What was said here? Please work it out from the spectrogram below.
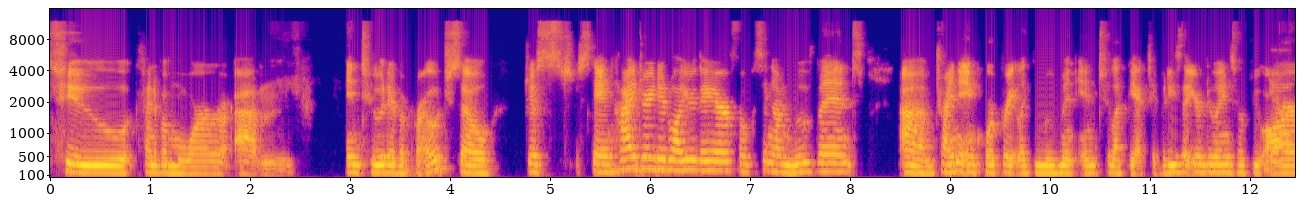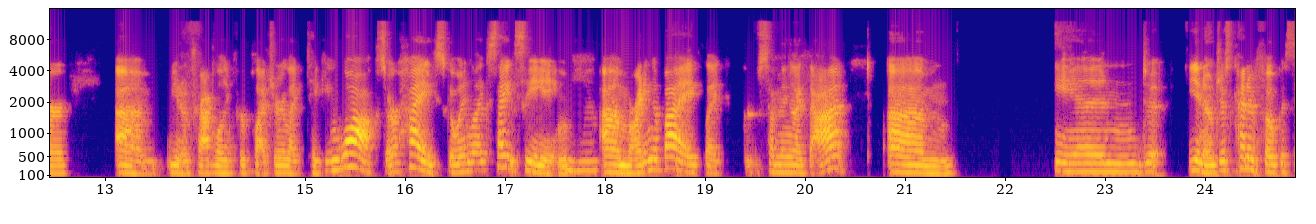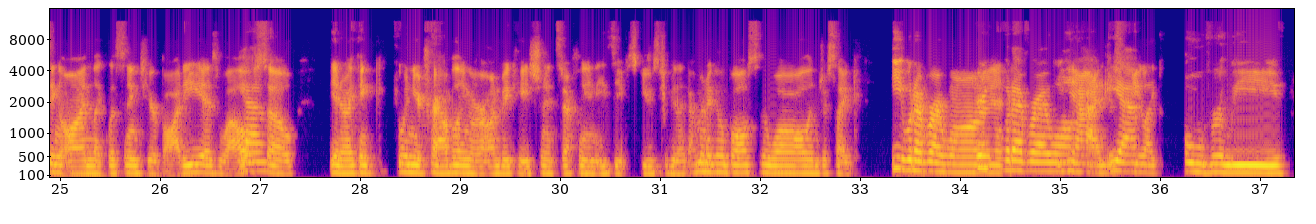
to kind of a more um, intuitive approach. So just staying hydrated while you're there, focusing on movement, um, trying to incorporate like movement into like the activities that you're doing. So if you Yeah. are um, you know, traveling for pleasure, like taking walks or hikes, going like sightseeing, Mhm. um, riding a bike, like something like that. Um, and you know, just kind of focusing on like listening to your body as well. Yeah. So, you know, I think when you're traveling or on vacation, it's definitely an easy excuse to be like, I'm gonna go balls to the wall and just like eat whatever I want. Drink whatever I want. Yeah, and just yeah. be like overly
